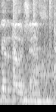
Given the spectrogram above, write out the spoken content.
We'll get another chance.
